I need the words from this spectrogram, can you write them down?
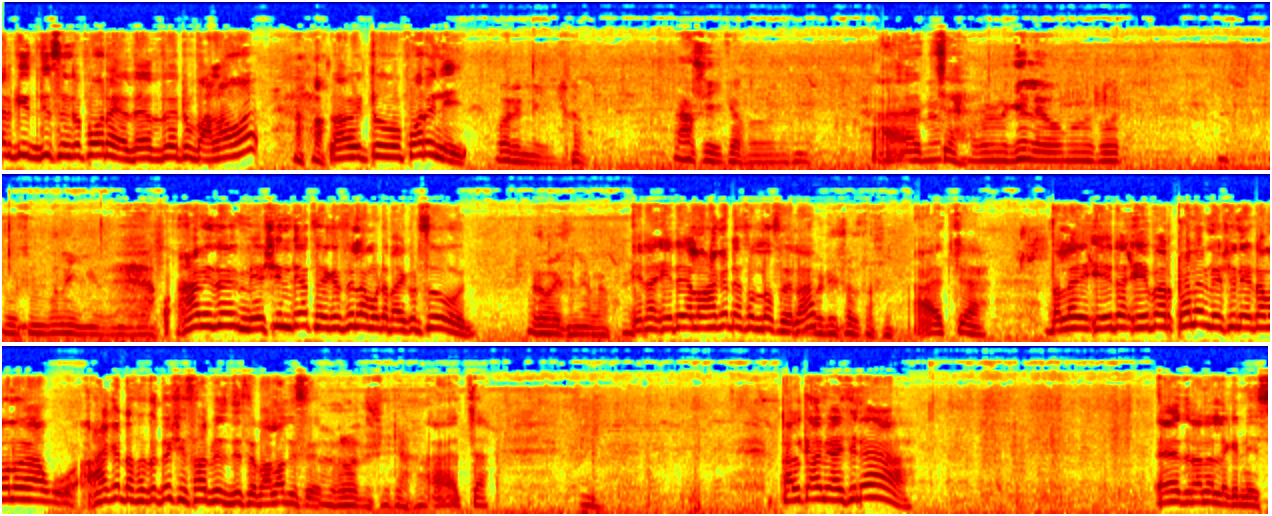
আর কি দিচ্ছেন যে পরে যে একটু ভালো হয় আমি একটু পরে নেই? পরে নেই। আসি কাপড় আচ্ছা। গেলেও মনে কর আমি যে মেশিন দিয়ে থেকে গেছিলাম ওটা বাই করছুন ওটা এটা এটা এলো আগেটা চলতেছে না? চলতেছে। আচ্ছা। তাহলে এটা এবার কানের মেশিন এটা মনে হয় আগেটা সাথে বেশি সার্ভিস দিছে ভালো দিছে। ভালো দিছে আচ্ছা। কালকে আমি আইছি না? এই রান্নার লেগে নিস।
